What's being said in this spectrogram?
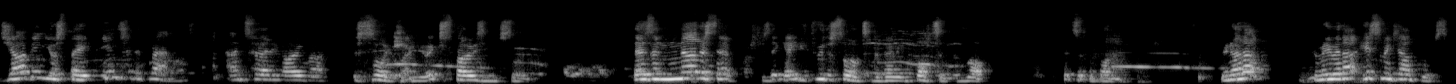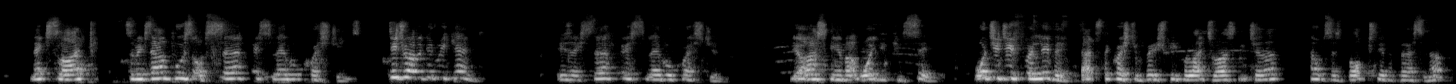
jabbing your spade into the ground and turning over the soil and you're exposing the soil. There's another set of questions that get you through the soil to the very bottom, the rock that's at the bottom. We know that? Familiar with that? Here's some examples. Next slide. Some examples of surface level questions. Did you have a good weekend? Is a surface level question. You're asking about what you can see. What do you do for a living? That's the question British people like to ask each other. Helps us box the other person up.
